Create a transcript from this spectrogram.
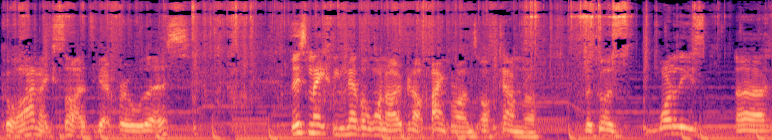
Cool, I'm excited to get through all this. This makes me never want to open up bank runs off camera because one of these uh,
